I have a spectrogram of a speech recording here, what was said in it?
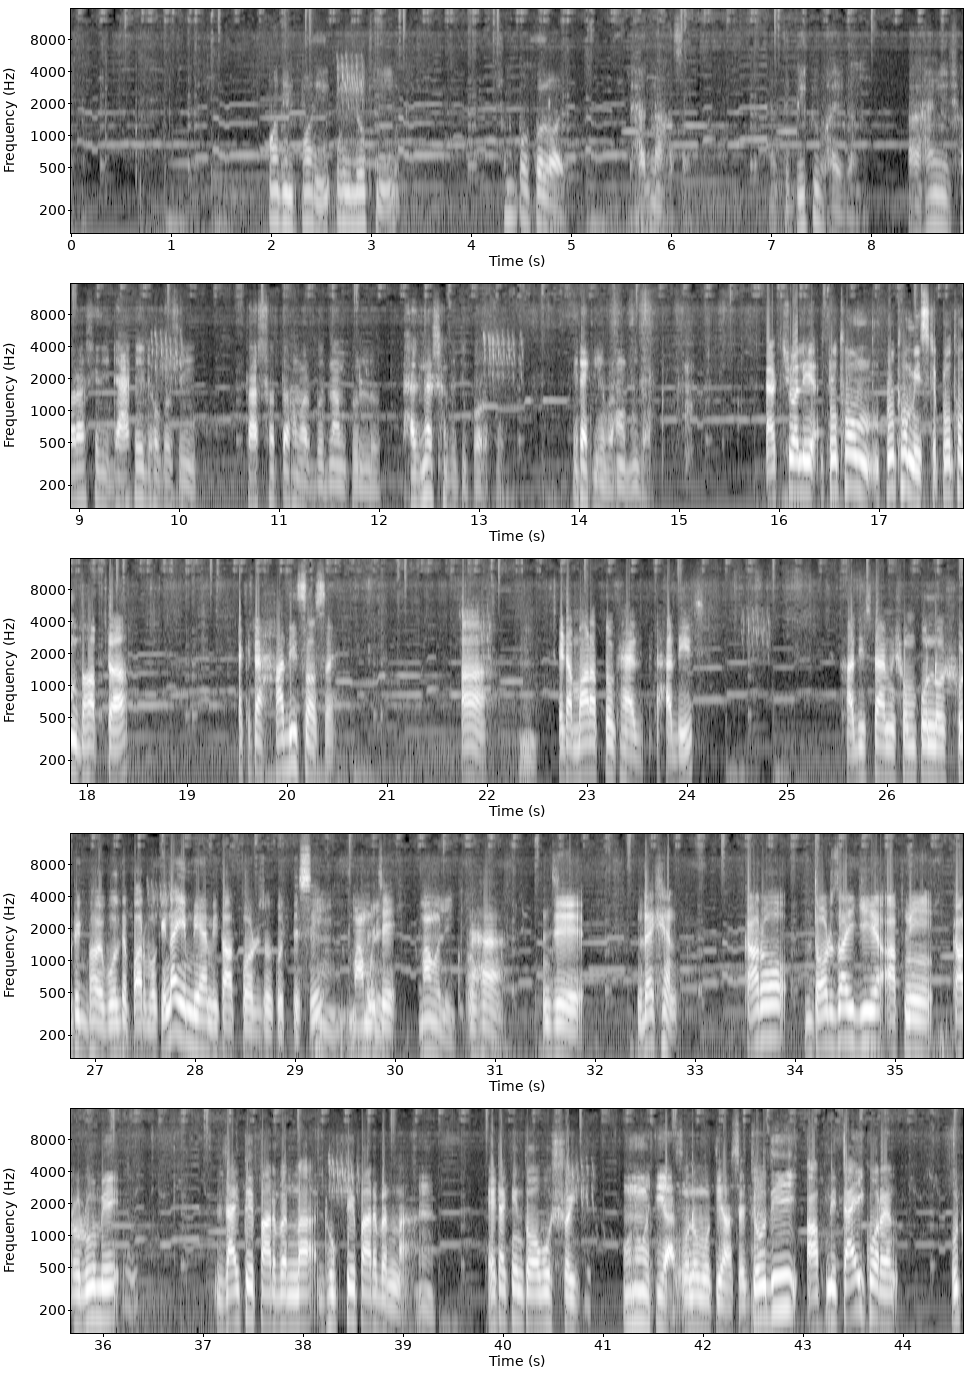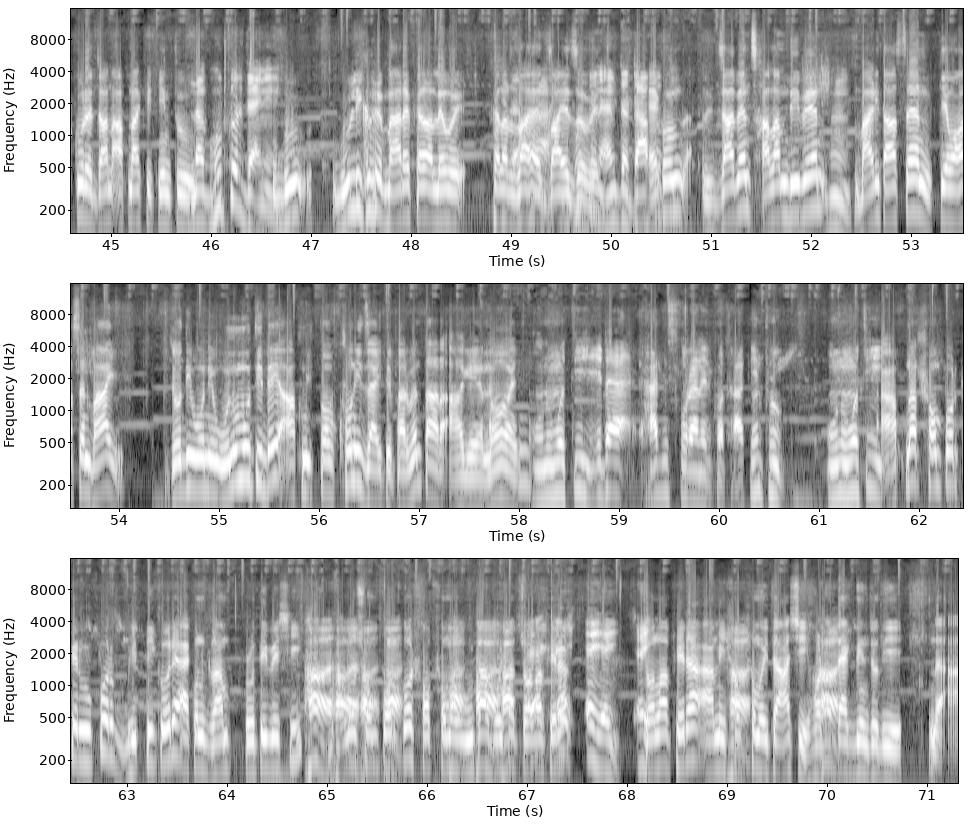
কদিন পরে ওই লোকই সম্পর্ক লয় ভাগনা আছে একটু বিকু হয়ে গেল আর আমি সরাসরি ডাকে ঢুকেছি তার সত্ত্বেও আমার বদনাম করল। ভাগনার সাথে তুই পড়তো এটা কি হবে আমার বুঝা? অ্যাকচুয়ালি প্রথম প্রথম স্টেপ প্রথম ধাপটা একটা হাদিস আছে। আহ এটা মারাত্মক হাদিস। হাদিসটা আমি সম্পূর্ণ সঠিকভাবে বলতে পারব কিনা এমনি আমি তাৎপর্য করতেছি। যে মামুলি। হ্যাঁ যে দেখেন কারও দরজায় গিয়ে আপনি কারও রুমে যাইতে পারবেন না ঢুকতে পারবেন না এটা কিন্তু অবশ্যই অনুমতি আছে। অনুমতি আছে। যদি আপনি তাই করেন হুট করে যান আপনাকে কিন্তু না ঘুট করে যায়নি। গুলি করে মারে ফেলালে ফেলার জায়েজ হবে। এখন যাবেন সালাম দিবেন বাড়িতে আছেন কেউ আছেন ভাই? যদি উনি অনুমতি দেয় আপনি তখনই যাইতে পারবেন তার আগে নয়। অনুমতি এটা হাদিস কোরআনের কথা কিন্তু অনুমতি আপনার সম্পর্কের উপর ভিত্তি করে এখন গ্রাম প্রতিবেশী ভালো সম্পর্ক সব সময় হ্যাঁ, উঠা হ্যাঁ, বসা হ্যাঁ, চলাফেরা। চলাফেরা আমি সব হ্যাঁ। সময় তো আসি হঠাৎ একদিন যদি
